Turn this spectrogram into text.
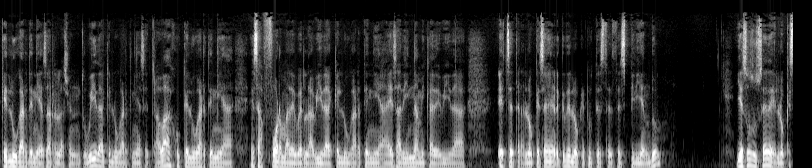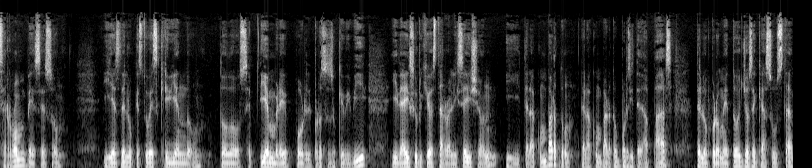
qué lugar tenía esa relación en tu vida, qué lugar tenía ese trabajo, qué lugar tenía esa forma de ver la vida, qué lugar tenía esa dinámica de vida, etcétera, lo que sea de lo que tú te estés despidiendo. Y eso sucede, lo que se rompe es eso. Y es de lo que estuve escribiendo todo septiembre por el proceso que viví y de ahí surgió esta realization y te la comparto, te la comparto por si te da paz, te lo prometo, yo sé que asusta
